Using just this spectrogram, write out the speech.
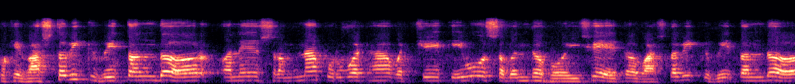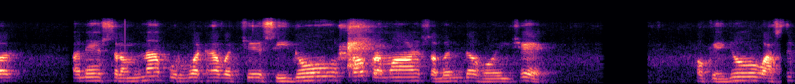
ઓકે, વાસ્તવિક વેતન દર અને શ્રમના પુરવઠા વચ્ચે કેવો સંબંધ હોય છે? તો વાસ્તવિક વેતન દર અને શ્રમના પુરવઠા વચ્ચે સીધો સપ્રમાણ સંબંધ હોય છે. ઓકે, જો વાસ્તવિક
